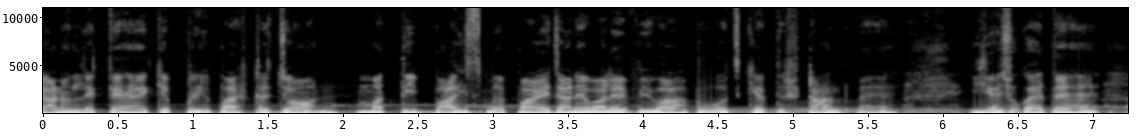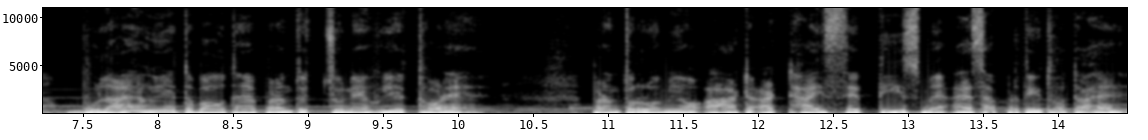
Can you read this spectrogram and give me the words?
आनंद लिखते हैं कि प्री पास्टर जॉन मत्ती 22 में पाए जाने वाले विवाह भोज के दृष्टांत में यीशु कहते हैं, बुलाए हुए तो बहुत हैं, परंतु चुने हुए थोड़े हैं। परंतु रोमियो 8 28 से 30 में ऐसा प्रतीत होता है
